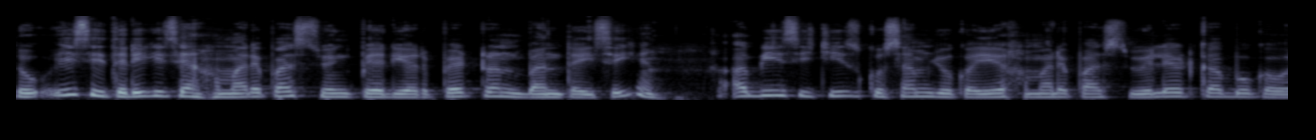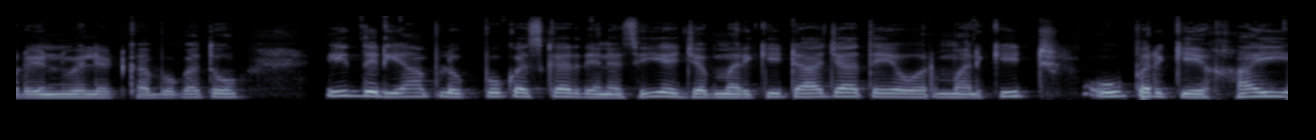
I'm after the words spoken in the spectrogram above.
तो इसी तरीके से हमारे पास स्विंग पेरियर पैटर्न बनता ही, सही है? अब इसी चीज़ को समझो कि ये हमारे पास वेलेट कब होगा और इनवेलेट कब होगा। तो इधर ही आप लोग फोकस कर देना चाहिए जब मार्केट आ जाते हैं और मार्केट ऊपर की हाई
